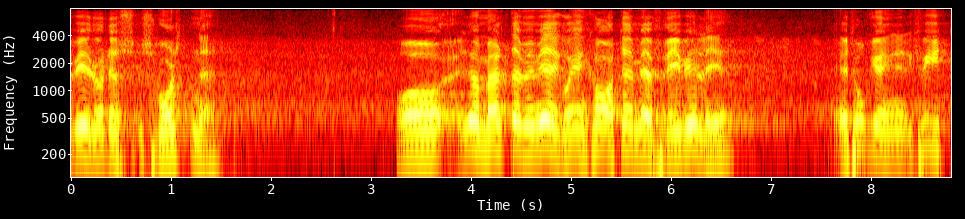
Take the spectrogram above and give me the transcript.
bli da litt sultne. Og da meldte jeg meg og en kar til med frivillig. Jeg tok en hvit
